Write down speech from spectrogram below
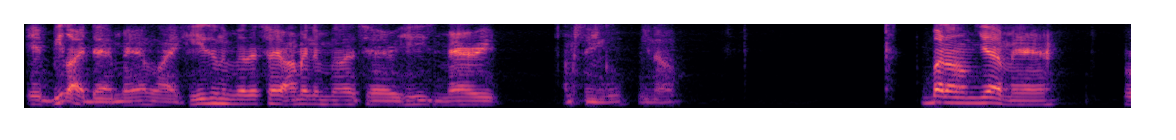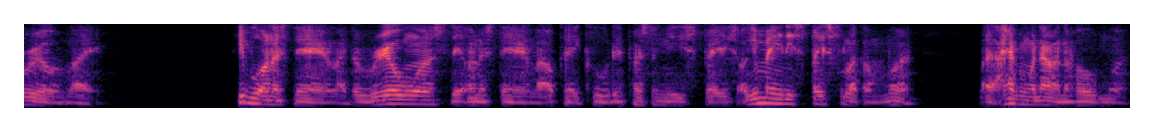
it'd be like that, man. Like he's in the military, I'm in the military. He's married, I'm single, you know. But um, yeah, man, for real, like people understand. Like the real ones, they understand. Like okay, cool, this person needs space. Oh, you may need space for like a month. Like I haven't went out in a whole month.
